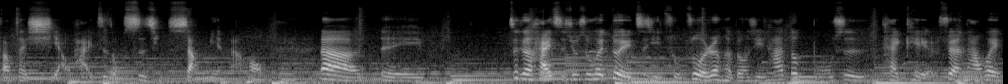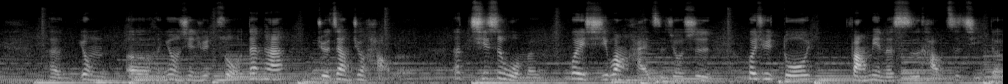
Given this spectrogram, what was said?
放在小孩这种事情上面，然后，那呃，这个孩子就是会对自己所做的任何东西，他都不是太 care，虽然他会很用呃很用心去做，但他觉得这样就好了。那其实我们会希望孩子就是会去多方面的思考自己的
